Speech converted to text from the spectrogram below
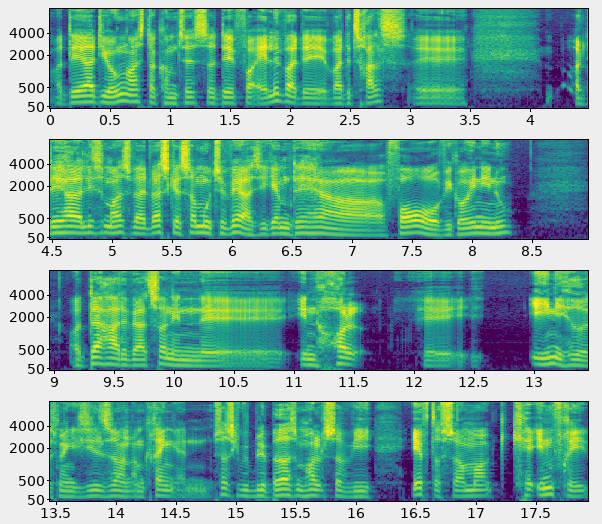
Og det er de unge også, der kom til, så det, for alle var det, var det træls. Øh, og det har ligesom også været, hvad skal så motivere os igennem det her forår, vi går ind i nu? Og der har det været sådan en, øh, en hold øh, enighed, hvis man kan sige det sådan, omkring, at så skal vi blive bedre som hold, så vi efter sommer kan indfri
